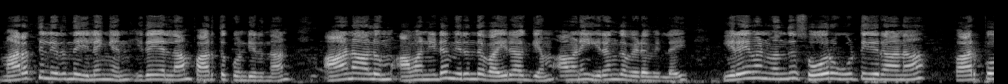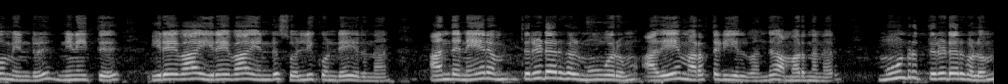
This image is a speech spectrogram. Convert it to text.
மரத்தில் இருந்த இளைஞன் இதையெல்லாம் பார்த்து கொண்டிருந்தான். ஆனாலும் அவனிடம் இருந்த வைராக்கியம் அவனை இறங்க விடவில்லை. இறைவன் வந்து சோறு ஊட்டுகிறானா பார்ப்போம் என்று நினைத்து இறைவா இறைவா என்று சொல்லிக் கொண்டே இருந்தான். அந்த நேரம் திருடர்கள் மூவரும் அதே மரத்தடியில் வந்து அமர்ந்தனர். மூன்று திருடர்களும்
